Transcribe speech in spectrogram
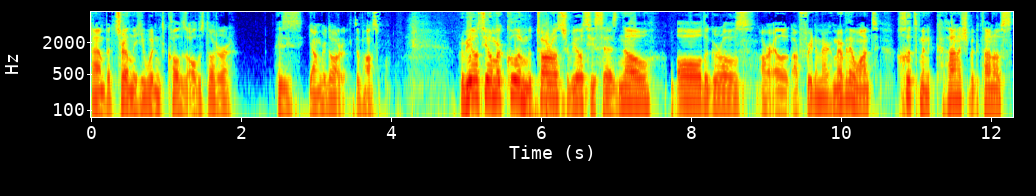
um, but certainly he wouldn't call his oldest daughter his younger daughter. It's impossible. Rabbi Yossi Omer Kulan Mutaros. Rabbi Yossi says no. All the girls are are free to marry whomever they want. Chutz min katanish bekatanos,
